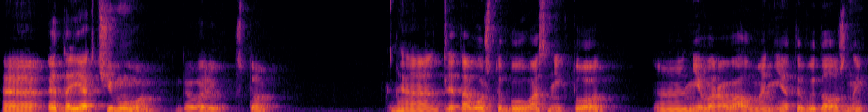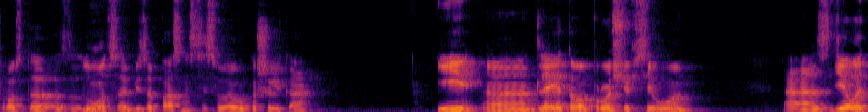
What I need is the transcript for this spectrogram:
Э, это я к чему вам говорю, что э, для того, чтобы у вас никто не воровал монеты, вы должны просто задуматься о безопасности своего кошелька. И э, для этого проще всего э, сделать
